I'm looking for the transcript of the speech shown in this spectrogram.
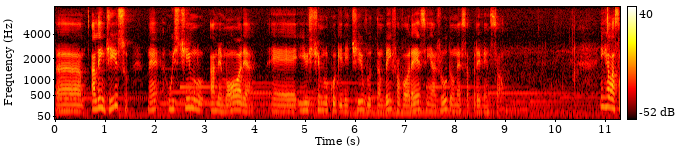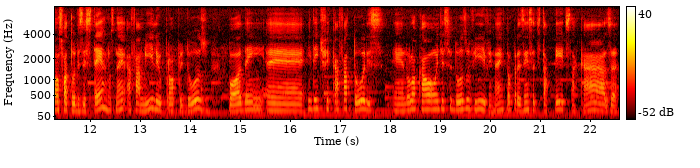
Ah, além disso, né? O estímulo à memória é, e o estímulo cognitivo também favorecem e ajudam nessa prevenção. Em relação aos fatores externos, né, a família e o próprio idoso podem é, identificar fatores é, no local onde esse idoso vive. Né? Então, presença de tapetes na casa,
